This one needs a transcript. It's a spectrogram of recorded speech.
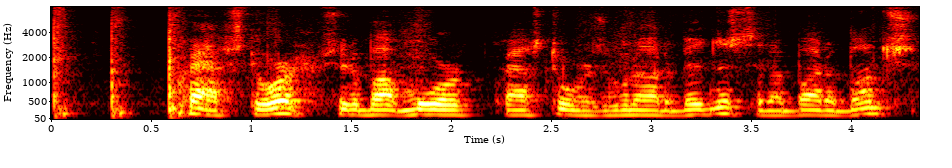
a craft store should have bought more craft stores went out of business and I bought a bunch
